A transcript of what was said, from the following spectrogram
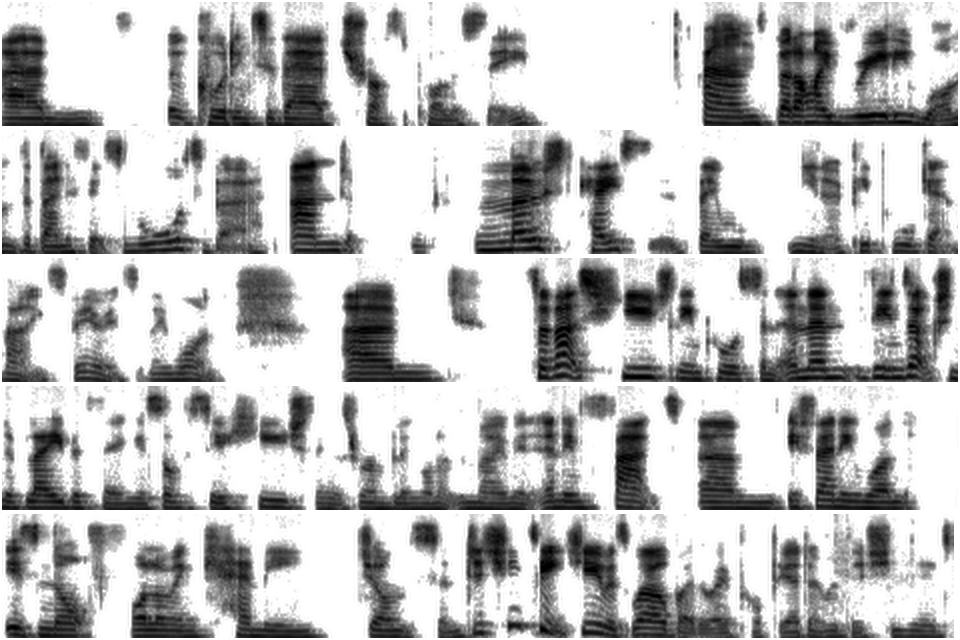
um, according to their trust policy. And but i really want the benefits of a water birth. And most cases they will you know people will get that experience that they want. Um, so that's hugely important. And then the induction of labor thing is obviously a huge thing that's rumbling on at the moment. And in fact um, if anyone is not following kemi johnson did she teach you as well by the way poppy? I don't know whether she did.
